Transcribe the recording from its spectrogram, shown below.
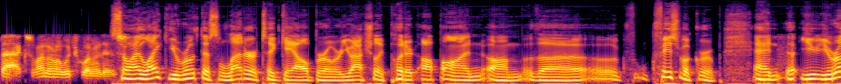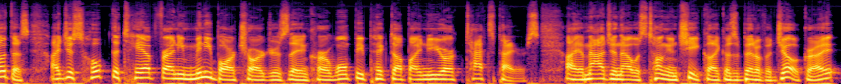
back. So I don't know which one it is. So I like you wrote this letter to Gail Brewer. You actually put it up on um, the Facebook group, and you you wrote this. I just hope the tab for any minibar charges they incur won't be picked up by New York taxpayers. I imagine that was tongue in cheek, like as a bit of a joke, right?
